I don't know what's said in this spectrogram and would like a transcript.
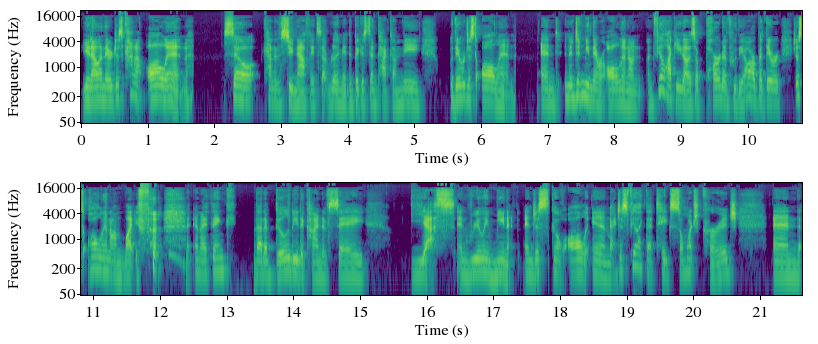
you know, and they were just kind of all in. So, kind of the student athletes that really made the biggest impact on me, they were just all in. And, and it didn't mean they were all in on, on field hockey that was a part of who they are, but they were just all in on life. and I think that ability to kind of say yes and really mean it and just go all in, I just feel like that takes so much courage. And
